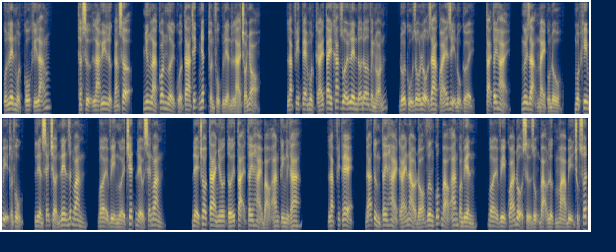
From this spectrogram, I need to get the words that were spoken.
cuốn lên một cỗ khí lãng. Thật sự là uy lực đáng sợ, nhưng là con người của ta thích nhất thuần phục liền là chó nhỏ. Lạp phịt kẹ một cái tay khác rỗi lên đỡ đỡ vành nón, đối cụ rồ lộ ra quái dị nụ cười, tại tây hải, ngươi dạng này cùng đồ, một khi bị thuần phục, liền sẽ trở nên rất ngoan, bởi vì người chết đều sẽ ngoan. Để cho ta nhớ tới tại tây hải bảo an kinh lịch ta lạp phi thẻ đã từng tây hải cái nào đó vương quốc bảo an quan viên, bởi vì quá độ sử dụng bạo lực mà bị trục xuất,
